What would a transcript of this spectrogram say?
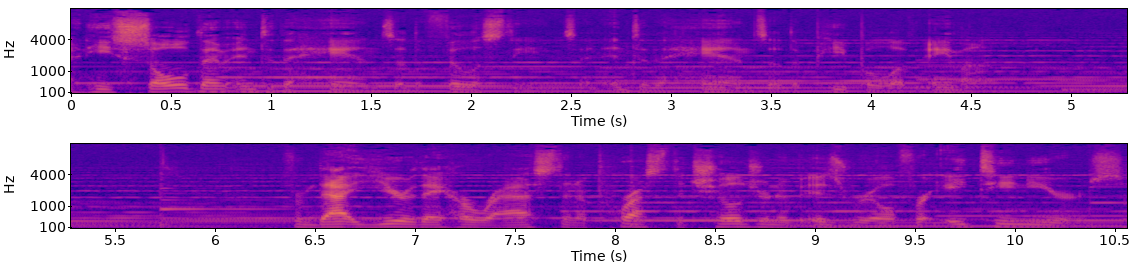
and he sold them into the hands of the Philistines and into the hands of the people of Ammon. From that year they harassed and oppressed the children of Israel for 18 years.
